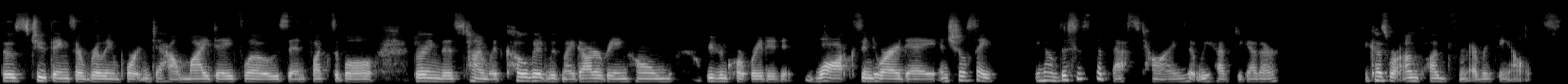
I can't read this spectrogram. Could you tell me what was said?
Those two things are really important to how my day flows and flexible. During this time with COVID, with my daughter being home, we've incorporated walks into our day. And she'll say, you know, this is the best time that we have together because we're unplugged from everything else.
